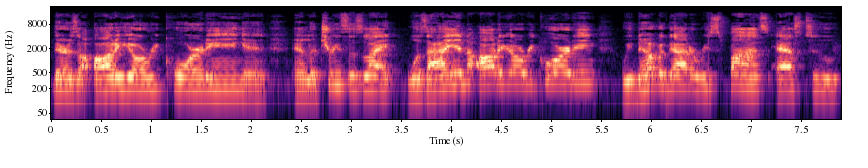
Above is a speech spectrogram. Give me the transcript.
there's an audio recording. And, and Latrice is like, Was I in the audio recording? We never got a response as to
